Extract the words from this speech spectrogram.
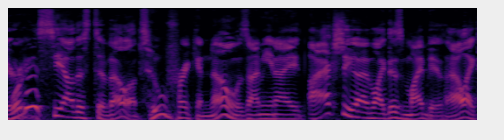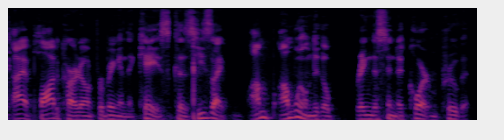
we're gonna see how this develops. Who freaking knows? I mean, I, I actually, I'm like, this is my business. I like, I applaud Cardone for bringing the case because he's like, I'm, I'm willing to go bring this into court and prove it.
